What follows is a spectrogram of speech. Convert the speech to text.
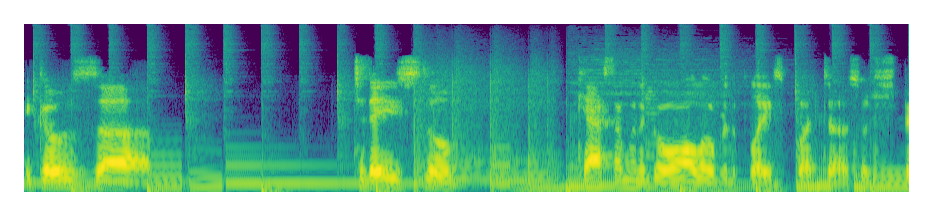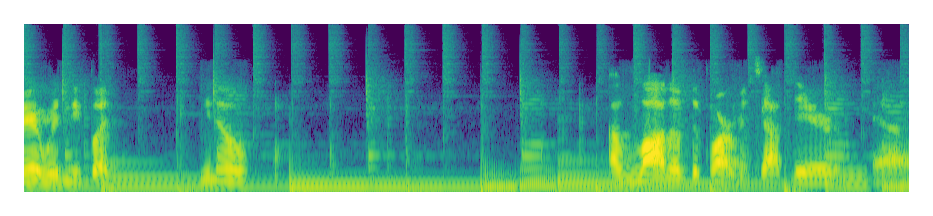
it goes uh, today's little cast i'm going to go all over the place but uh, so just bear with me but you know a lot of departments out there uh,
